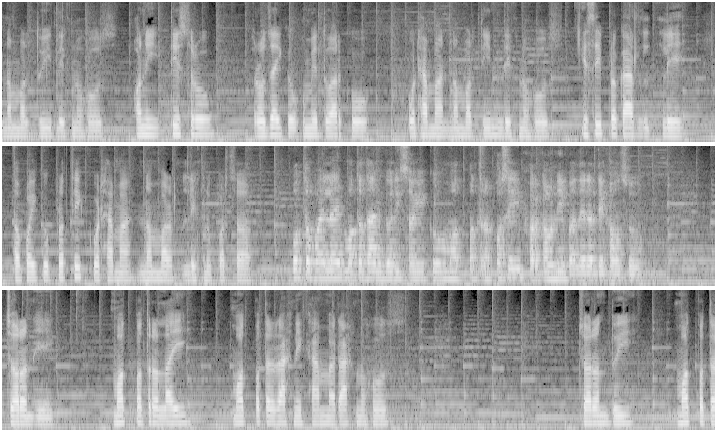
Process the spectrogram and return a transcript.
नम्बर दुई लेख्नुहोस्। अनि तेस्रो रोजाइको उम्मेदवारको कोठामा नम्बर तिन लेख्नुहोस्। यसै प्रकारले तपाईँको प्रत्येक कोठामा नम्बर लेख्नुपर्छ। म तपाईँलाई मतदान गरिसकेको मतपत्र कसरी फर्काउने भनेर देखाउँछु। चरण एक मतपत्रलाई मतपत्र राख्ने खाममा राख्नुहोस्। चरण दुई मतपत्र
